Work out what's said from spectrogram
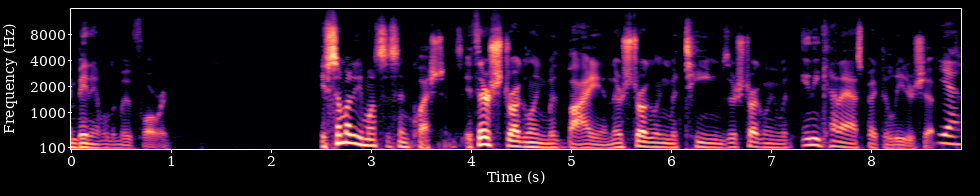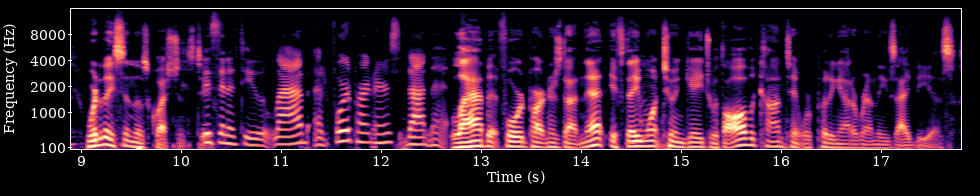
and being able to move forward if somebody wants to send questions, if they're struggling with buy-in, they're struggling with teams, they're struggling with any kind of aspect of leadership, Yeah. where do they send those questions to? They send it to lab at forwardpartners.net. Lab at forwardpartners.net. If they want to engage with all the content we're putting out around these ideas,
